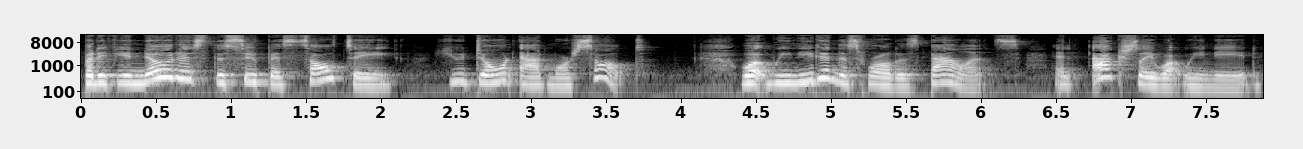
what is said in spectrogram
But if you notice the soup is salty, you don't add more salt. What we need in this world is balance. And actually, what we need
